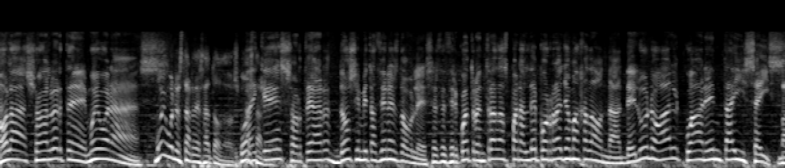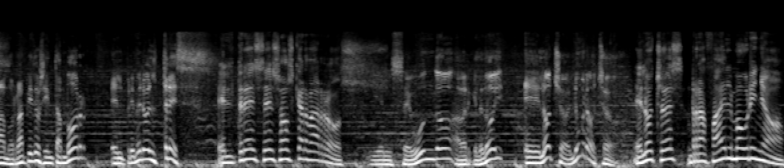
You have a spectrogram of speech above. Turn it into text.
Hola, Sean Alberte, muy buenas. Muy buenas tardes a todos. Hay que sortear dos invitaciones dobles, es decir, cuatro entradas para el Depor Rayo Majadahonda, del 1 al 46. Vamos, rápido, sin tambor. El primero, el 3. El 3 es Óscar Barros. Y el segundo, a ver qué le doy, el 8, el número 8. El 8 es Rafael Mourinho.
